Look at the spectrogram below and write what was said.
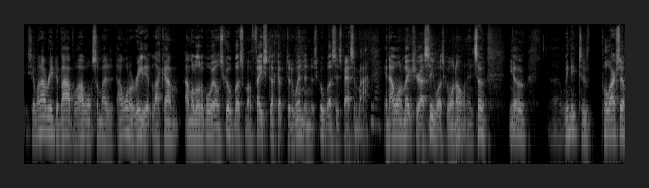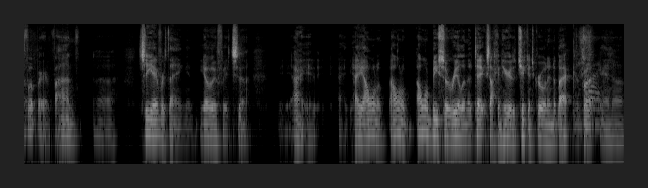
he said, when I read the Bible, I want somebody, I want to read it like I'm, I'm a little boy on a school bus, my face stuck up to the window and the school bus is passing by. Yeah. And I want to make sure I see what's going on. And so, you know, uh, we need to pull ourselves up there and find, uh, see everything. And, you know, if it's, uh, I, hey, I want to, I want to, I want to be so real in the text I can hear the chickens crowing in the back. That's right. And, uh,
